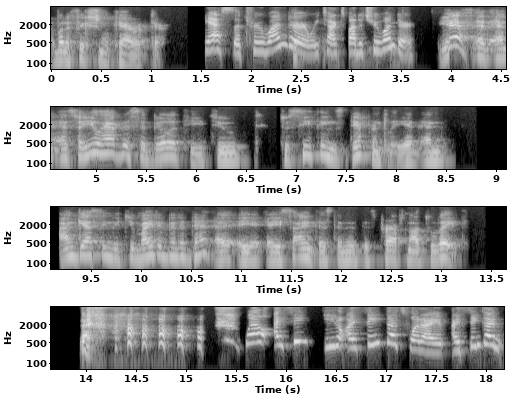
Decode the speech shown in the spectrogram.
about a fictional character yes a true wonder we talked about a true wonder yes and, and, and so you have this ability to to see things differently. And, and I'm guessing that you might have been a, a, a scientist and it's perhaps not too late. well, I think, you know, I think that's what I, I think I'm,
